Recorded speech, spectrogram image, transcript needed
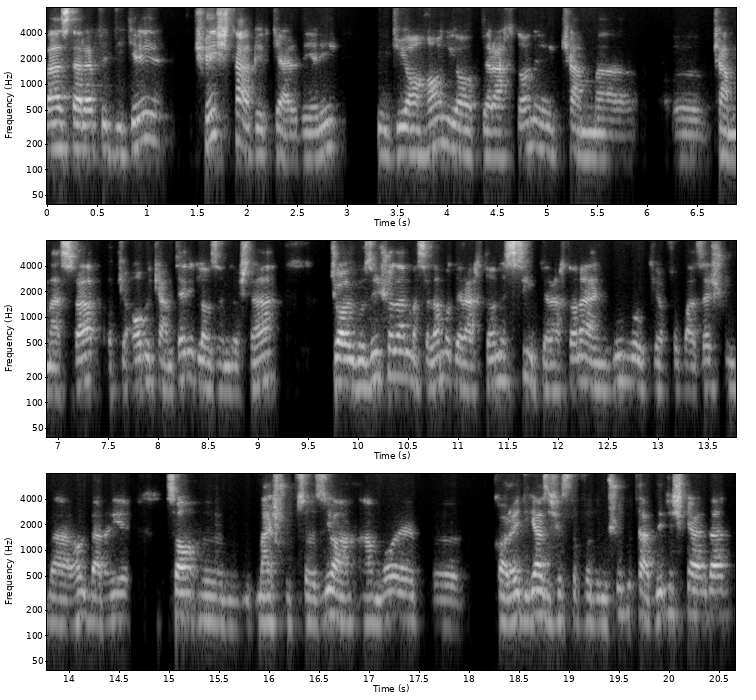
و از طرف دیگه کش تغییر کرده. یعنی گیاهان یا درختان کم کم مصرف که آب کمتری لازم داشتن جایگزین شدن. مثلا با درختان سیب درختان انگور رو که خب ازشون به حال برای مشروب سازی و انواع کارهای دیگه ازش استفاده می‌شد و تبدیلش کردن.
